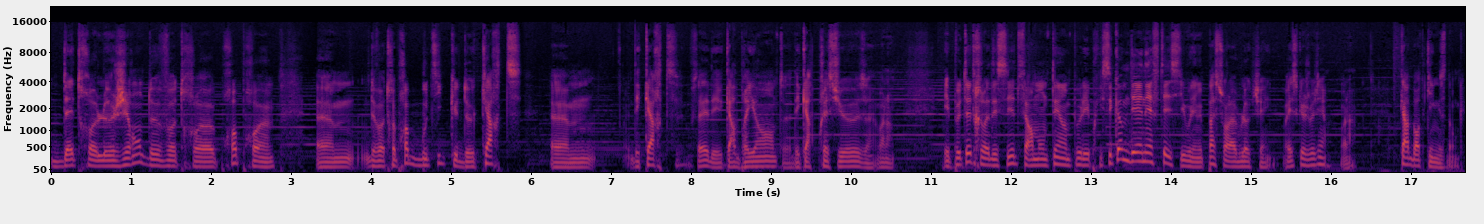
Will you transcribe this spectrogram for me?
d'être le gérant de votre euh, propre, euh, de votre propre boutique de cartes, des cartes, vous savez, des cartes brillantes, des cartes précieuses, voilà. Et peut-être d'essayer de faire monter un peu les prix. C'est comme des NFT si vous voulez, mais pas sur la blockchain. Vous voyez ce que je veux dire? Voilà. Cardboard Kings donc.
